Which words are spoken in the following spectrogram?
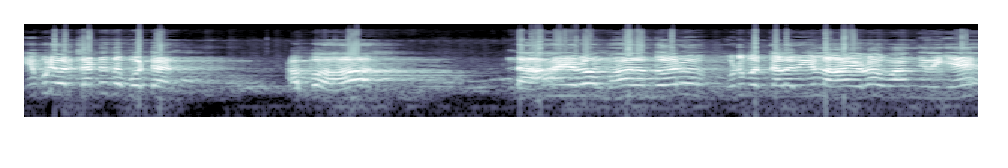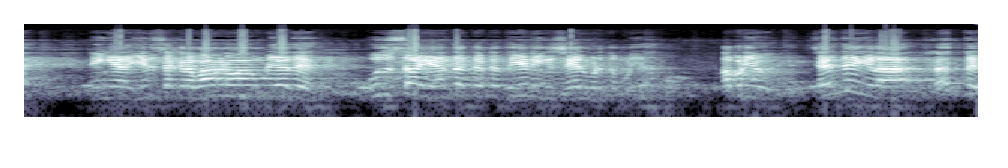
இப்படி ஒரு சட்டத்தை போட்டார். அப்போ இந்த ஆயிரம் ரூபாய் மாதந்தோறும் குடும்ப தலைவிகள் ஆயிரம் ரூபாய் வாங்குறீங்க நீங்க இருசக்கர வாகனம் வாங்க முடியாது. புதுசா எந்த திட்டத்தையும் நீங்க செயல்படுத்த முடியாது. அப்படி செஞ்சீங்களா? ரத்து.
